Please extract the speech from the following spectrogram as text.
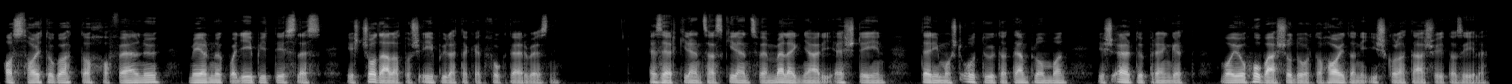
Azt hajtogatta, ha felnő, mérnök vagy építész lesz, és csodálatos épületeket fog tervezni. 1990 melegnyári estéjén Teri most ott ült a templomban, és eltöprengett, vajon hová sodort a hajdani iskolatársait az élet.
